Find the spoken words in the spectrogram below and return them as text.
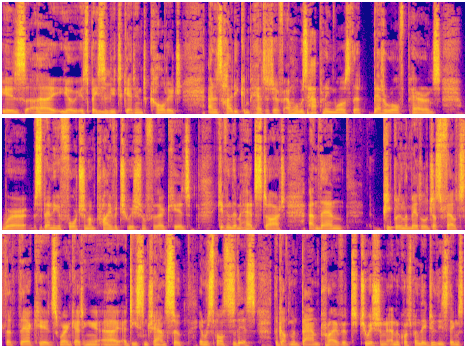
is uh, you know it's basically mm. to get into college and it's highly competitive and what was happening was that better off parents were spending a fortune on private tuition for their kids giving them a head start and then people in the middle just felt that their kids weren't getting a, a, decent chance. So, in response to this, the government banned private tuition. And of course, when they do these things,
